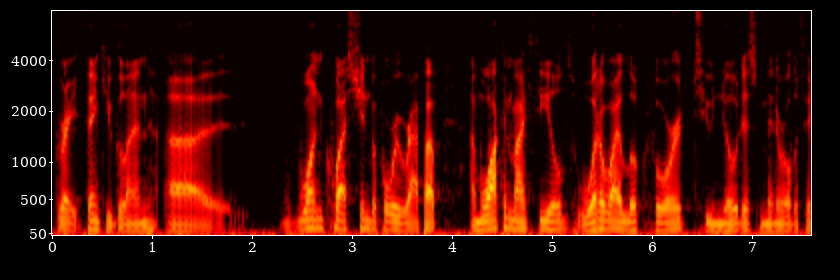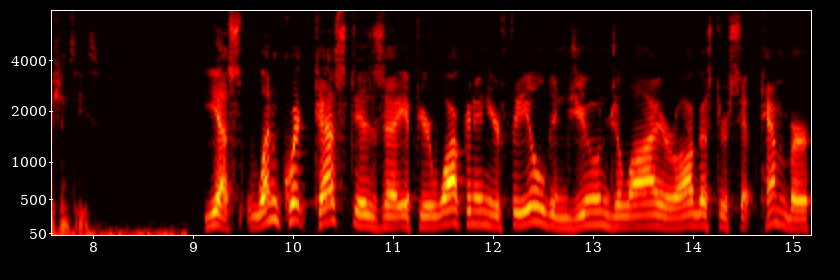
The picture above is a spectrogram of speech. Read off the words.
Great. Thank you, Glenn. Uh, one question before we wrap up. I'm walking my fields. What do I look for to notice mineral deficiencies? Yes, one quick test is uh, if you're walking in your field in June, July, or August or September,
